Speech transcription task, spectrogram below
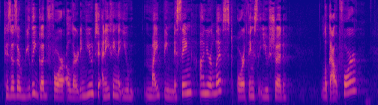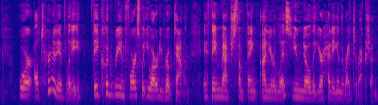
because those are really good for alerting you to anything that you might be missing on your list or things that you should look out for. Or alternatively, they could reinforce what you already wrote down. If they match something on your list, you know that you're heading in the right direction.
